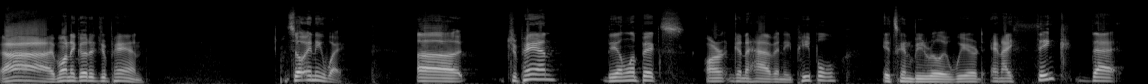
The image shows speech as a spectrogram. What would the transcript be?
ah, I want to go to Japan. So anyway, uh, Japan, the Olympics aren't going to have any people. It's going to be really weird, and I think that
